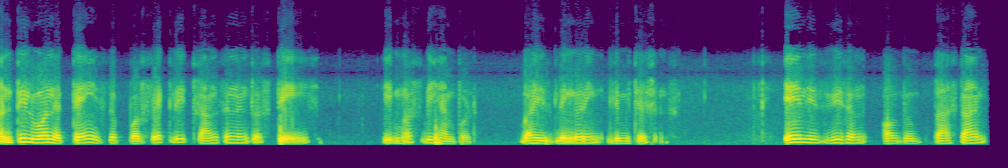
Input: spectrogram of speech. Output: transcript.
Until one attains the perfectly transcendental stage, he must be hampered by his lingering limitations. In his vision of the pastimes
